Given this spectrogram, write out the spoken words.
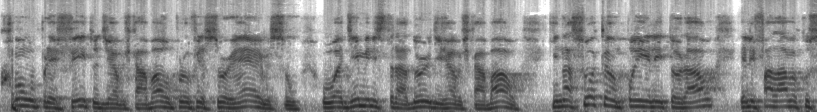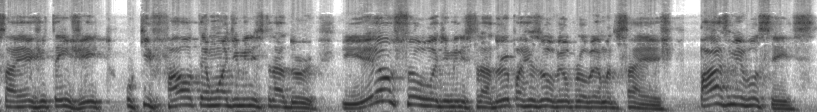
com o prefeito de Jabuticabal, o professor Emerson, o administrador de Jabuticabal, que na sua campanha eleitoral ele falava que o Saeg tem jeito. O que falta é um administrador. E eu sou o administrador para resolver o problema do Saeg. Pasmem vocês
